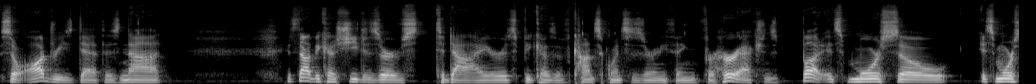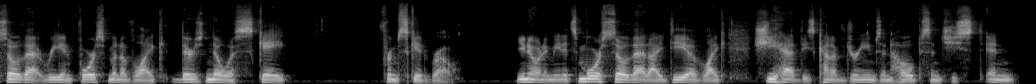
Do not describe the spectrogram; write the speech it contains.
so Audrey's death is not. It's not because she deserves to die, or it's because of consequences or anything for her actions, but it's more so. It's more so that reinforcement of like there's no escape from Skid Row. You know what I mean? It's more so that idea of like she had these kind of dreams and hopes, and she's and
